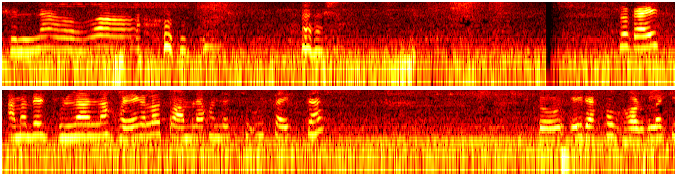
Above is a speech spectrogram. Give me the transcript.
ঝুলা সো গাইস আমাদের ঝুলনা আল্লাহ হয়ে গেল তো আমরা এখন যাচ্ছি ওই সাইডটা তো এই দেখো ঘরগুলা কি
